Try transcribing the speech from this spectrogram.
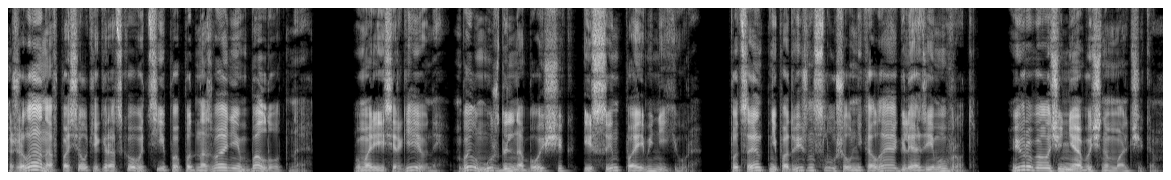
Жила она в поселке городского типа под названием Болотное. У Марии Сергеевны был муж-дальнобойщик и сын по имени Юра. Пациент неподвижно слушал Николая, глядя ему в рот. Юра был очень необычным мальчиком.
